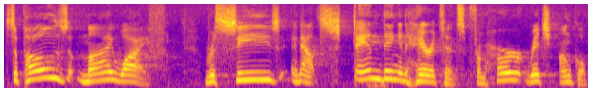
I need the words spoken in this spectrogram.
Suppose my wife receives an outstanding inheritance from her rich uncle.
